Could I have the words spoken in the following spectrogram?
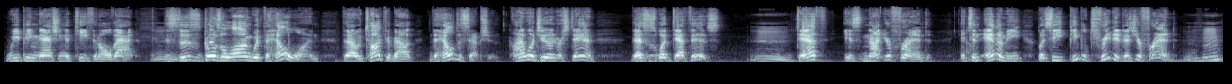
weeping, gnashing of teeth, and all that. This, mm. this goes along with the hell one that I would talk about, the hell deception. I want you to understand this is what death is. Mm. Death is not your friend; it's an enemy. But see, people treat it as your friend. Mm-hmm.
